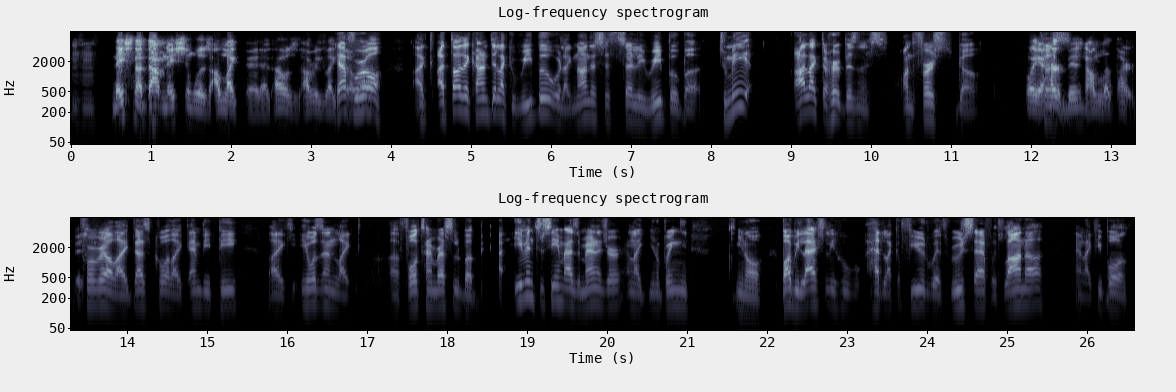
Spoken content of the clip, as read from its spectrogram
hmm Nation of Domination was. I like that. That, was. I really like. Yeah, for real. I I thought they kind of did like a reboot, or like not necessarily reboot, but to me, I like the Hurt Business on the first go. Oh yeah, Hurt Business. I love the Hurt Business. For real, like that's cool. Like MVP, like he wasn't like a full time wrestler, but even to see him as a manager and like you know bringing, you know Bobby Lashley who had like a feud with Rusev with Lana and like people,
